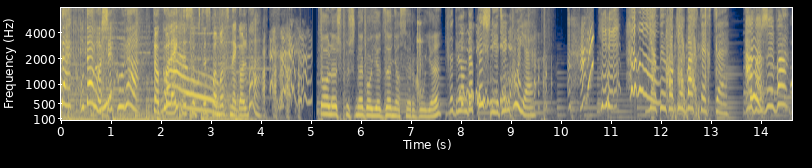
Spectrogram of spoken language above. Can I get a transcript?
Tak, udało się, hurra! To kolejny Wow. sukces pomocnego lwa. Talerz pysznego jedzenia serwuję. Wygląda pysznie, dziękuję. Ja tylko kiełbaskę chcę. A warzywa?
